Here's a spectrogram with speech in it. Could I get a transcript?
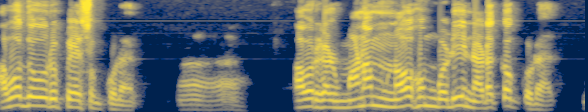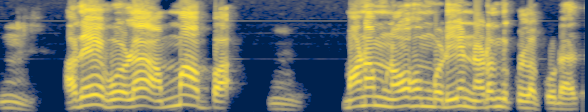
அவதூறு பேசக்கூடாது அவர்கள் மனம் நோகும்படி நடக்கக்கூடாது. அதே போல அம்மா அப்பா. மனம் நோகும்படியும் நடந்து கொள்ளக்கூடாது.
